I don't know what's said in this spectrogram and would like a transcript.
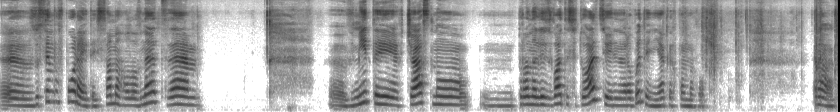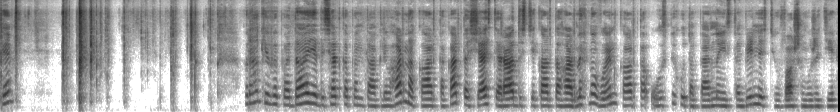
Е, З усім ви впораєтесь. Саме головне це е, вміти вчасно проаналізувати ситуацію і не робити ніяких помилок. Раки. В раків випадає десятка пентаклів. Гарна карта, карта щастя, радості, карта гарних новин, карта успіху та певної стабільності у вашому житті.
